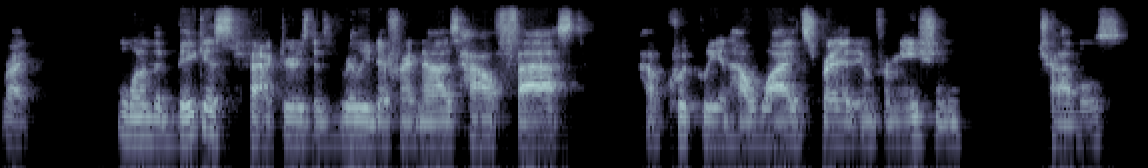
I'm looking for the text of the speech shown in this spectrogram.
Right. One of the biggest factors that's really different now is how fast, how quickly, and how widespread information travels.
